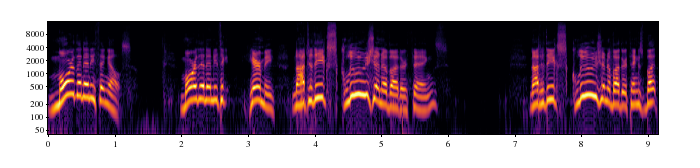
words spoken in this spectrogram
More than anything else, more than anything, hear me, not to the exclusion of other things, not to the exclusion of other things, but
